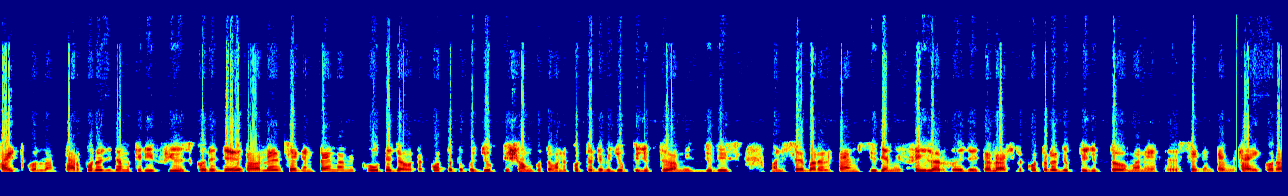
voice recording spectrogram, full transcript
ফাইট করলাম। তারপরে যদি আমাকে রিফিউজ করে দেয়, তাহলে সেকেন্ড টাইম আমি কোর্টে যাওয়াটা কতটুকু যুক্তিসঙ্গত? মানে কতটুকু যুক্তিযুক্ত? আমি যদি মানে সেভারাল টাইমস যদি আমি ফেইলার হয়ে যাই, তাহলে আসলে কতটা যুক্তিযুক্ত মানে সেকেন্ড টাইম ট্রাই করা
